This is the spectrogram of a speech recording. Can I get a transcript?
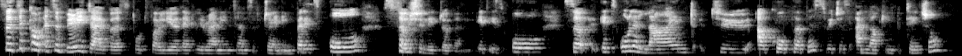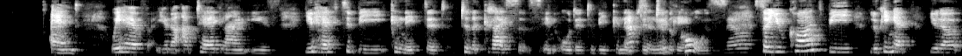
So it's a it's a very diverse portfolio that we run in terms of training, but it's all socially driven. It is all so it's all aligned to our core purpose, which is unlocking potential. And we have, you know, our tagline is you have to be connected to the crisis in order to be connected to the cause. Yeah. So you can't be looking at, you know,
